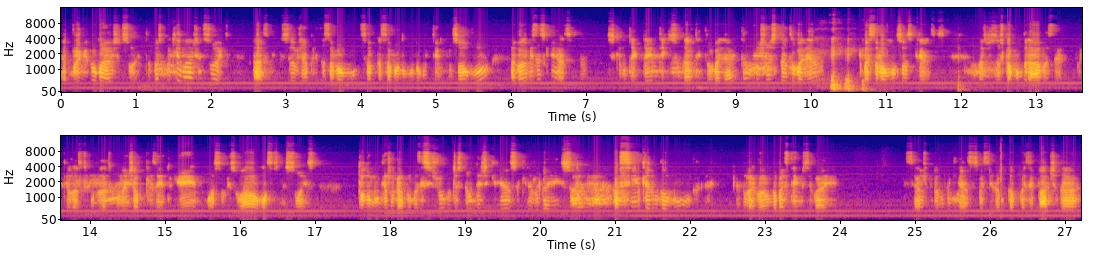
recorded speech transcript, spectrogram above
é proibido para maior de 18. Mas por que maior de 18? Ah, você precisa já aprender a salvar o mundo, sabe que está salvando o mundo há muito tempo, não salvou, agora é vez das crianças, né? Diz que não tem tempo, tem que estudar, tem que trabalhar, então continua estudando, trabalhando, e vai salvar o mundo são as crianças. As pessoas ficavam bravas, né? Porque elas, quando, elas, quando a gente apresenta o game, mostra o visual, mostra as missões, todo mundo quer jogar. Mas esse jogo eu estou esperando desde criança, eu queria jogar isso. Assim eu quero mudar o mundo. Agora não dá mais tempo, você vai. Você acha que não é criança, você vai fazer parte da,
